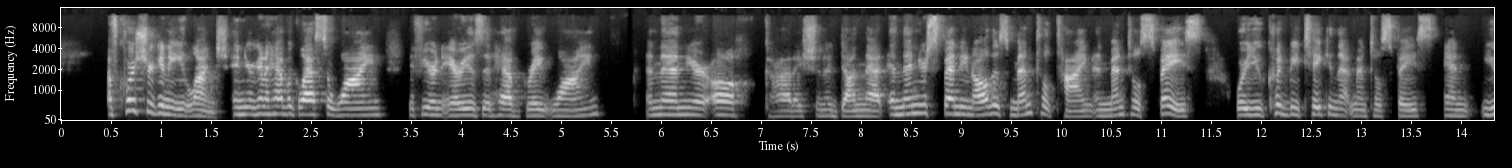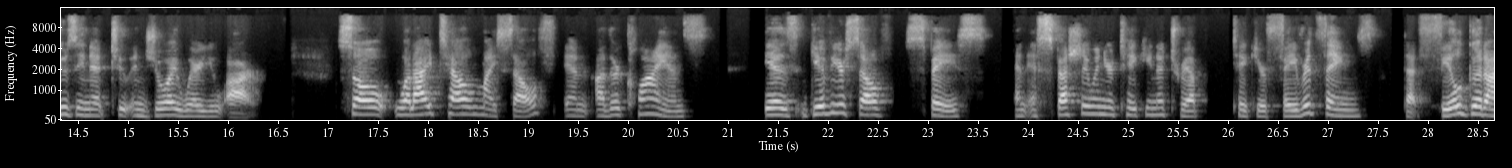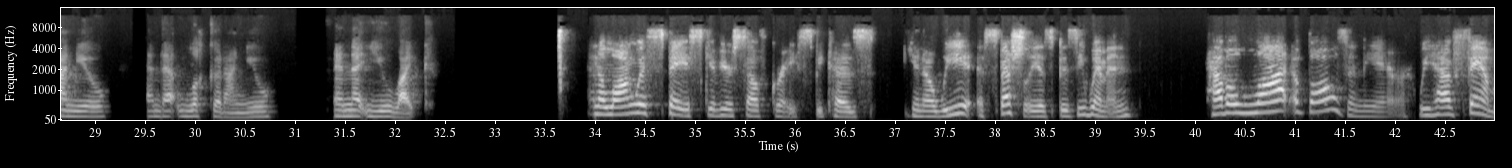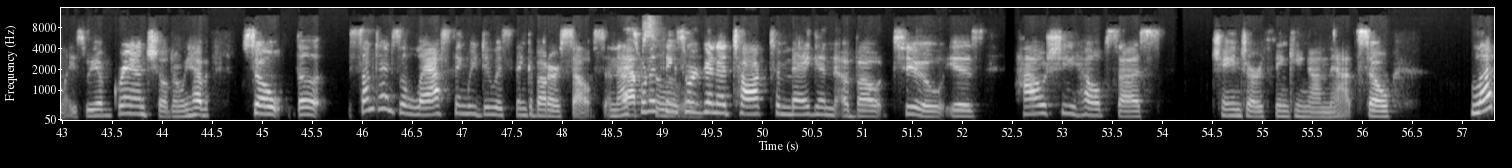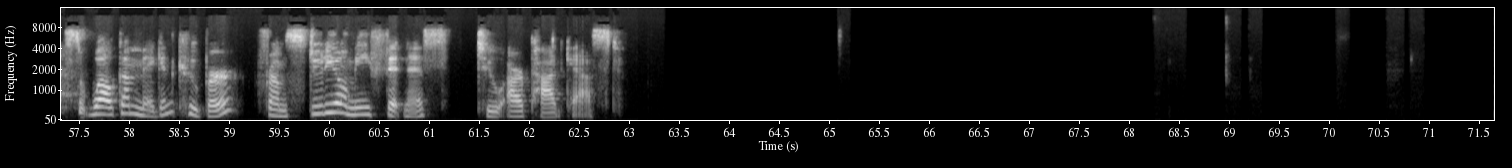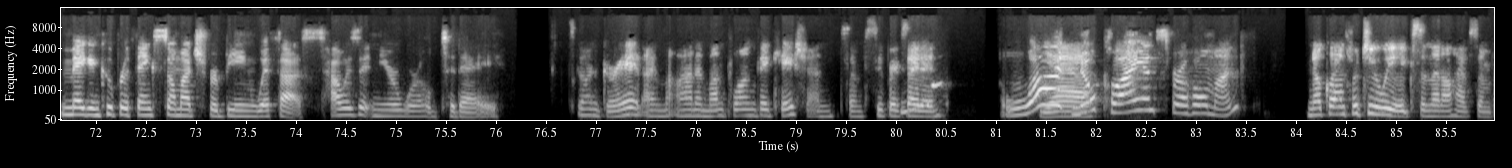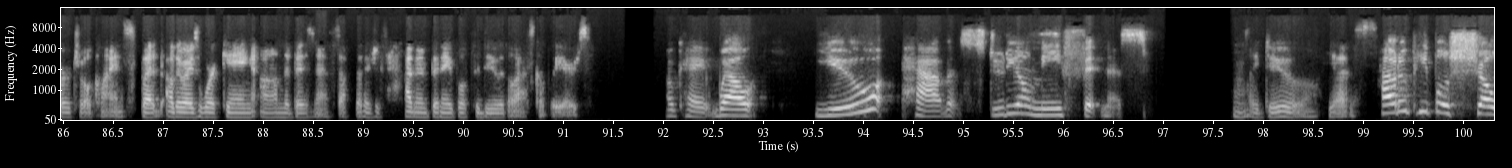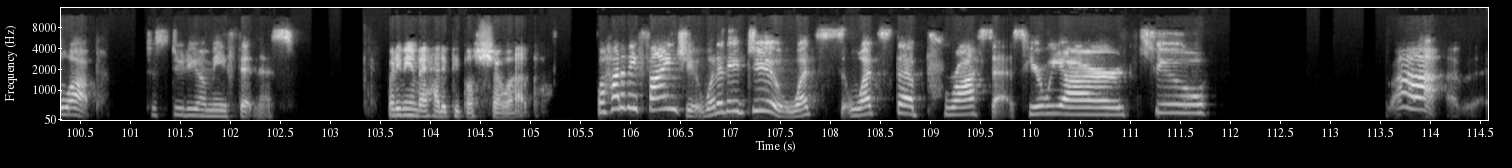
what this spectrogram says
Of course you're going to eat lunch and you're going to have a glass of wine if you're in areas that have great wine. And then you're oh god i shouldn't have done that. And then you're spending all this mental time and mental space where you could be taking that mental space and using it to enjoy where you are. So, what I tell myself and other clients is give yourself space. And especially when you're taking a trip, take your favorite things that feel good on you and that look good on you and that you like. And along with space, give yourself grace because, you know, we, especially as busy women, have a lot of balls in the air. We have families, we have grandchildren, we have, so the sometimes the last thing we do is think about ourselves. And that's Absolutely. one of the things we're going to talk to Megan about too is how she helps us change our thinking on that. So let's welcome Megan Cooper from Studio Me Fitness to our podcast. Megan Cooper, thanks so much for being with us. How is it in your world today? It's going great. I'm on a month long vacation, so I'm super excited. What? Yeah. No clients for a whole month? No clients for two weeks, and then I'll have some virtual clients, but otherwise working on the business stuff that I just haven't been able to do the last couple of years. Okay. Well, you have Studio Me Fitness. Mm, I do, yes. How do people show up to Studio Me Fitness? What do you mean by how do people show up? Well, how do they find you? What do they do? What's what's the process? Here we are to uh,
